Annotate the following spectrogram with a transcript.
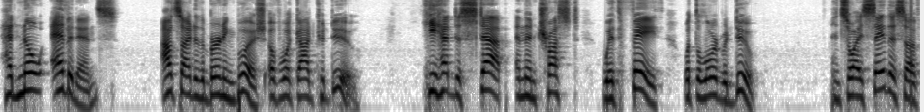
had no evidence outside of the burning bush of what God could do he had to step and then trust with faith what the Lord would do. And so I say this of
